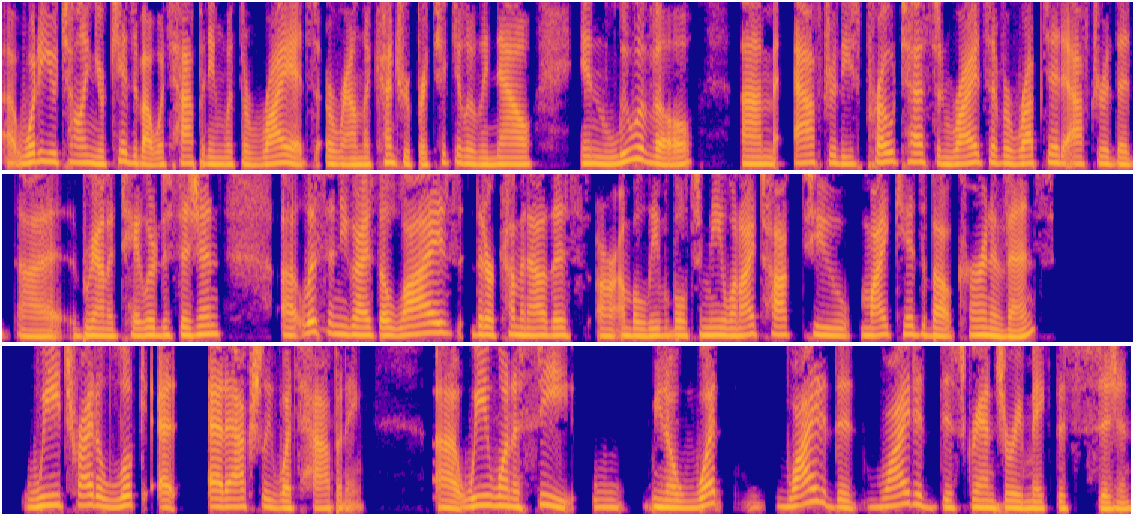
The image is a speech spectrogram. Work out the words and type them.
uh, what are you telling your kids about what's happening with the riots around the country, particularly now in Louisville?" Um, after these protests and riots have erupted after the uh, Breonna Taylor decision. Uh, listen, you guys, the lies that are coming out of this are unbelievable to me. When I talk to my kids about current events, we try to look at at actually what's happening. Uh, we want to see, you know, what, why did the, why did this grand jury make this decision?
